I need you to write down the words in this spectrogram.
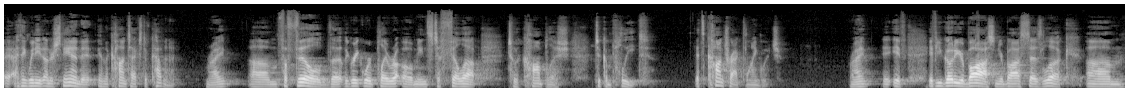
I think we need to understand it in the context of covenant, right? Um, fulfilled, the, the Greek word pleroo means to fill up, to accomplish, to complete. It's contract language, right? If, if you go to your boss and your boss says, look, um,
